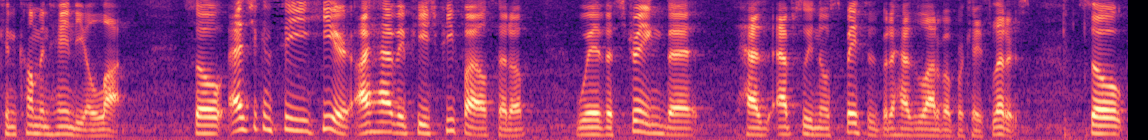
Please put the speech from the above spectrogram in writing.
can come in handy a lot. So as you can see here, I have a PHP file set up with a string that has absolutely no spaces, but it has a lot of uppercase letters. So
